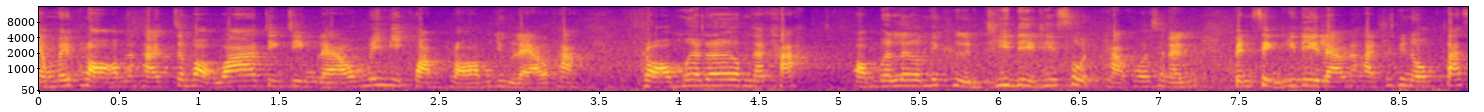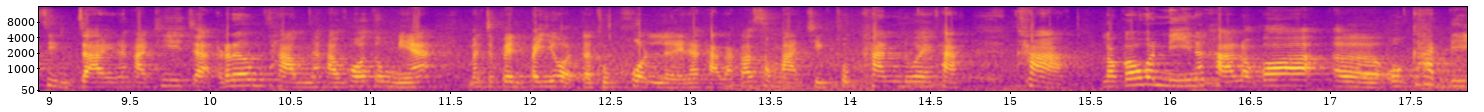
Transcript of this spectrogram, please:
ยังไม่พร้อมนะคะ จะบอกว่าจริง ๆ แล้วไม่มีความพร้อมอยู่แล้วค่ะ พร้อมเมื่อเริ่มนะคะพร้อมเมื่อเริ่มนี่คือที่ดีที่สุดค่ะ เพราะฉะนั้นเป็นสิ่งที่ดีแล้วนะคะ ที่พี่นกตัดสินใจนะคะที่จะเริ่มทำนะคะ เพราะตรงนี้มันจะเป็นประโยชน์กับทุกคนเลยนะคะ แล้วก็สมาชิกทุกท่านด้วยค่ะ ค่ะ แล้วก็วันนี้นะคะเราก็เอ่อโอกาสดี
